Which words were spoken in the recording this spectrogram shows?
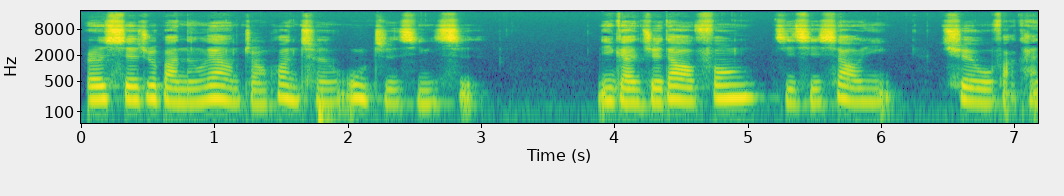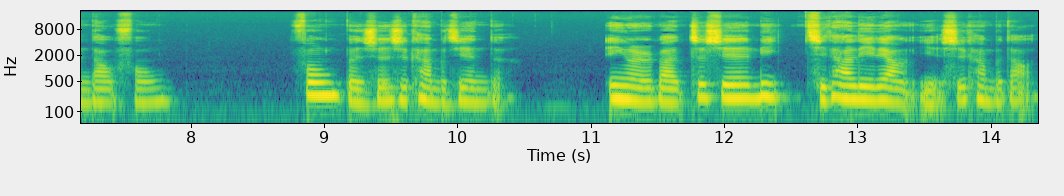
而协助把能量转换成物质形式。你感觉到风及其效应，却无法看到风。风本身是看不见的，因而把这些力其他力量也是看不到的。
